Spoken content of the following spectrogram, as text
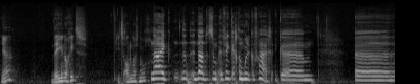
Ja? Deed je nog iets? Iets anders nog? Nou, ik, nou, dat vind ik echt een moeilijke vraag. Ik, ehm, eh,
